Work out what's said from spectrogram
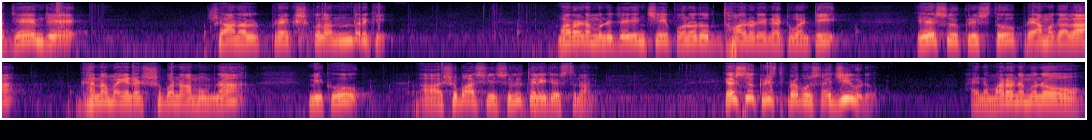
ఆ జేఎంజే ఛానల్ ప్రేక్షకులందరికీ మరణమును జయించి పునరుద్ధానుడైనటువంటి యేసుక్రీస్తు ప్రేమగల ఘనమైన శుభనామంన మీకు శుభాశీస్సులు తెలియజేస్తున్నాను. యేసుక్రీస్తు ప్రభు సజీవుడు. ఆయన మరణమును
